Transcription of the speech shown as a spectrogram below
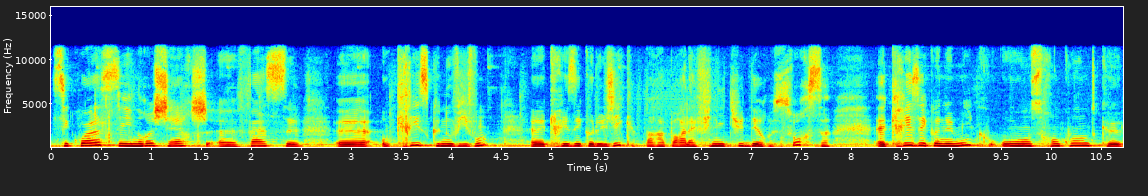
c'est quoi? C'est une recherche euh, face euh, aux crises que nous vivons, euh, crise écologique par rapport à la finitude des ressources, euh, crise économique où on se rend compte que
